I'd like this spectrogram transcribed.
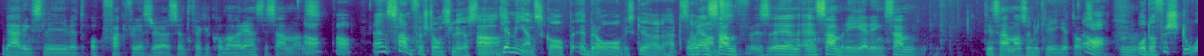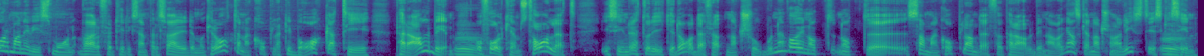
näringslivet och fackföreningsrörelsen försöker komma överens tillsammans. Ja, ja. En samförståndslösning, Ja. gemenskap är bra och vi ska göra det här Och vi har en, tillsammans. sam, en, en samregering sam, tillsammans under kriget också. Ja, och då förstår man i viss mån varför till exempel Sverigedemokraterna kopplar tillbaka till Per Albin och folkhemstalet i sin retorik idag. Därför att nationen var ju något, något eh, sammankopplande för Per Albin. Han var ganska nationalistisk i, sin,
